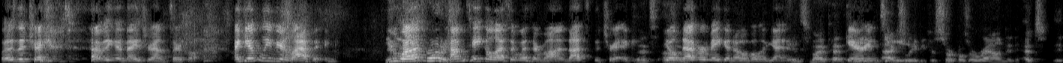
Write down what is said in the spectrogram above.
What is the trick to having a nice round circle? I can't believe you're laughing. You laugh first. Come take a lesson with Herman. That's the trick. It's, You'll um, never make an oval again. It's my pet guarantee, actually, because circles are round, and it's and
